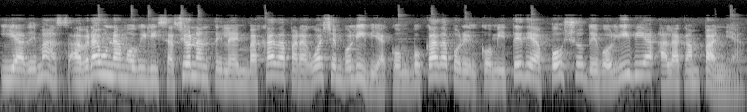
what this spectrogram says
y además habrá una movilización ante la Embajada Paraguaya en Bolivia, convocada por el Comité de Apoyo de Bolivia a la campaña.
